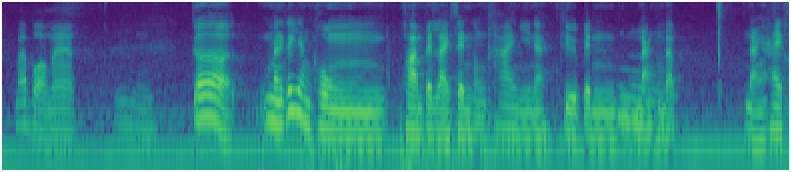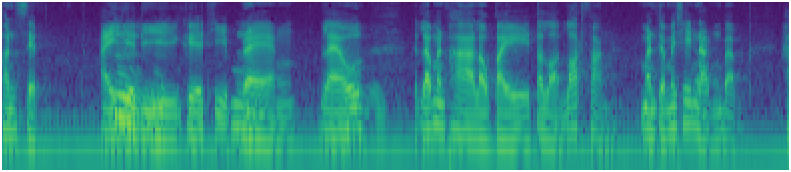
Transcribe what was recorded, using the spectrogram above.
ๆ บ้าบอมากอืมก็มันก็ยังคงความเป็นลายเซ็นของค่ายนี้นะ คือเป็นอืมหนังแบบ หนังให้คอนเซปต์ไอเดียอืมดีครีเอทีฟอืมแรงแล้วอืมแล้วมันพาเราไปตลอดรอดฝั่ง มันจะไม่ใช่หนังแบบไฮ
